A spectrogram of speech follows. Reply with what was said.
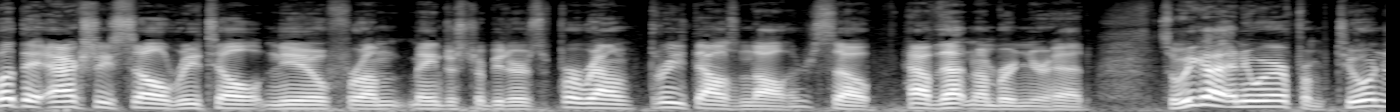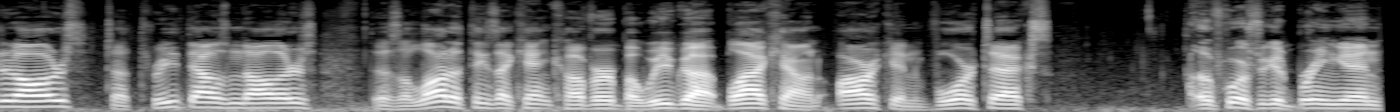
but they actually sell retail new from main distributors for around $3,000. So have that number in your head. So we got anywhere from $200 to $3,000. There's a lot of things I can't cover, but we've got Blackhound, Arken, Vortex. Of course, we could bring in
